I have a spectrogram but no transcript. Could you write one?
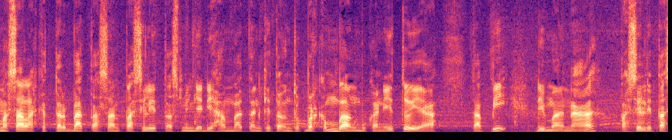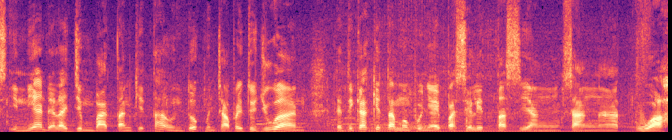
masalah keterbatasan fasilitas menjadi hambatan kita untuk berkembang, bukan itu ya. Tapi di mana fasilitas ini adalah jembatan kita untuk mencapai tujuan. Ketika kita mempunyai fasilitas yang sangat wah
